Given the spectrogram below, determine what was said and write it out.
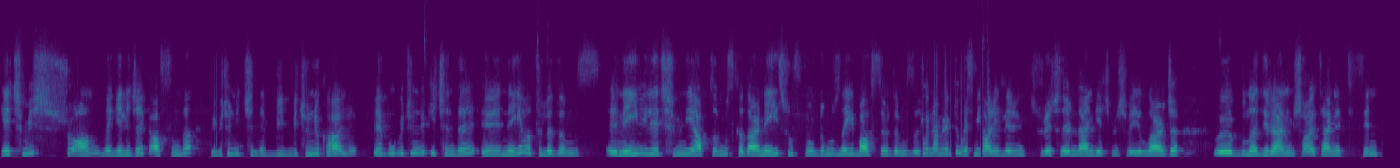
geçmiş, şu an ve gelecek aslında bir bütün içinde bir bütünlük hali. Ve bu bütünlük içinde e, neyi hatırladığımız, e, neyin iletişimini yaptığımız kadar neyi susturduğumuz, neyi bastırdığımızı çok önemli bütün resmi tarihlerin süreçlerinden geçmiş ve yıllarca e, buna direnmiş, alternatifin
